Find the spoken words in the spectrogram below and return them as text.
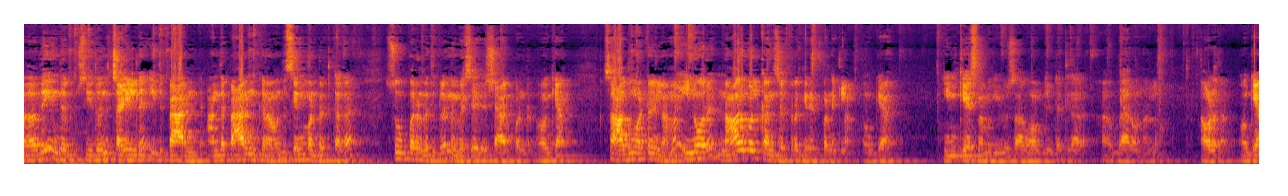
அதாவது இந்த இது வந்து சைல்டு இது பேரண்ட் அந்த பேரண்ட்க்கு நான் வந்து சென்ட் பண்ணுறதுக்காக சூப்பர்ன்றதுக்குள்ள இந்த மெசேஜை ஷேர் பண்ணுறேன் ஓகே ஸோ அது மட்டும் இல்லாமல் இன்னொரு நார்மல் கான்செப்டரை கிரியேட் பண்ணிக்கலாம். ஓகே இன்கேஸ் நமக்கு யூஸ் ஆகும் அப்படின்றதுக்காக. வேற ஒன்றும் இல்லை. அவ்வளோதான் ஓகே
